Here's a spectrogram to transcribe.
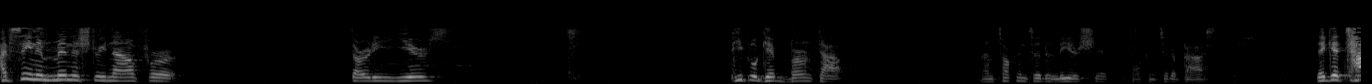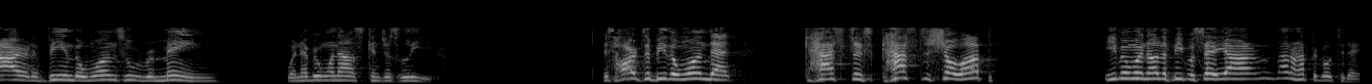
I've seen in ministry now for 30 years. People get burnt out. I'm talking to the leadership, I'm talking to the pastors. They get tired of being the ones who remain when everyone else can just leave. It's hard to be the one that has to, has to show up, even when other people say, Yeah, I don't have to go today.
